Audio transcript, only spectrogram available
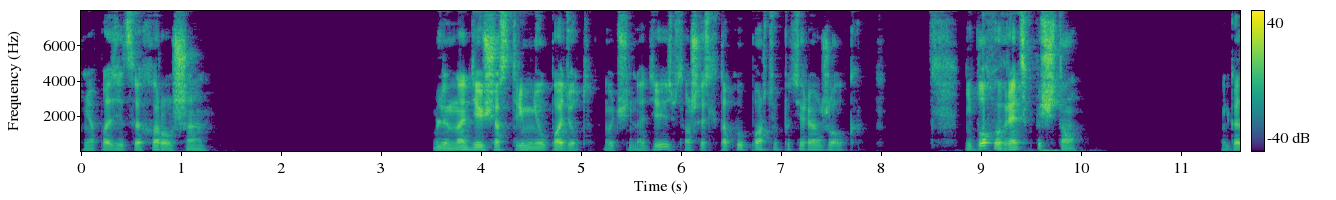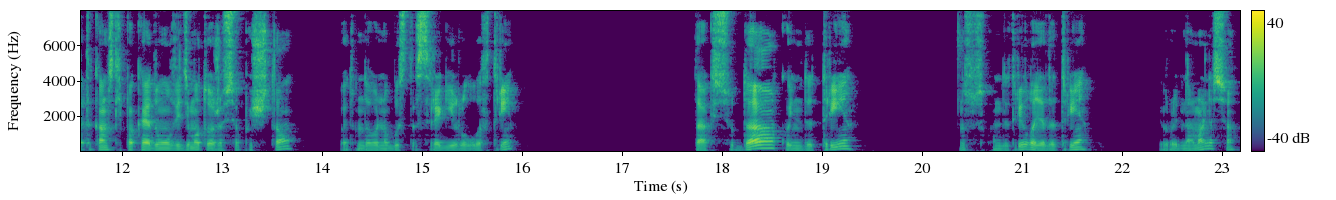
У меня позиция хорошая. Блин, надеюсь, сейчас стрим не упадет. Очень надеюсь, потому что если такую партию потеряю, жалко. Неплохой вариантик посчитал. Гата Камский пока, я думал, видимо, тоже все посчитал. Поэтому довольно быстро среагировал F3. Так, сюда, конь D3. Ну, конь D3, ладья D3. И вроде нормально все.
